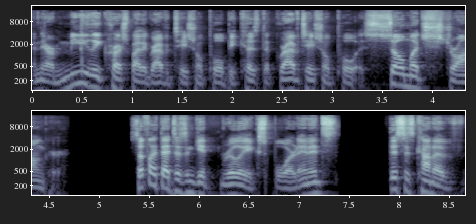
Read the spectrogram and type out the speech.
and they're immediately crushed by the gravitational pull because the gravitational pull is so much stronger. Stuff like that doesn't get really explored, and it's this is kind of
